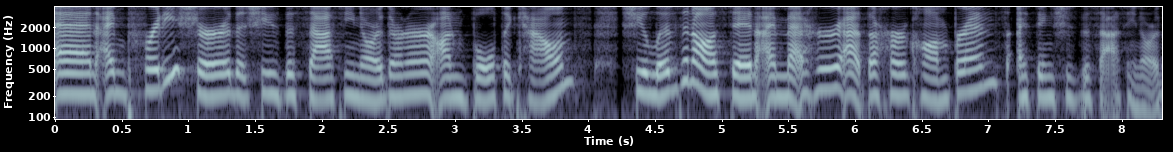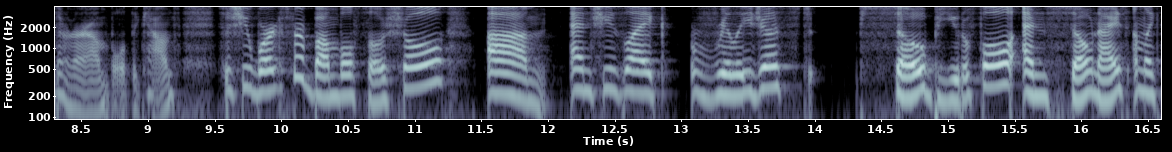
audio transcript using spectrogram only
And I'm pretty sure that she's the sassy northerner on both accounts. She lives in Austin. I met her at the her conference. I think she's the sassy northerner on both accounts. So she works for Bumble Social. Um, and she's like really just so beautiful and so nice. And like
